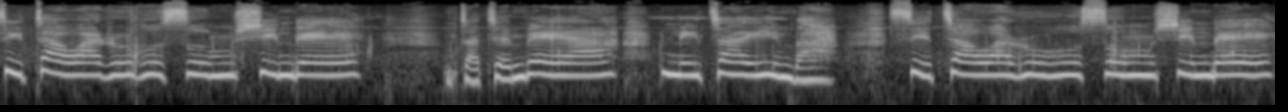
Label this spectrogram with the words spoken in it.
sitawaruhusu mshinde. Nitatembea, nitaimba, sitawaruhusu mshinde.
